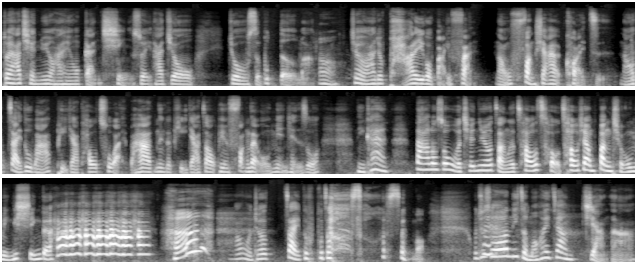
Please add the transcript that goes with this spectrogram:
对他前女友还很有感情，所以他就就舍不得嘛。嗯，结果他就扒了一口白饭，然后放下他的筷子，然后再度把他皮夹掏出来，把他那个皮夹照片放在我面前说：“你看，大家都说我前女友长得超丑，超像棒球明星的，哈哈哈哈哈哈哈。”哈，然后我就再度不知道 说什么，我就说：“你怎么会这样讲啊？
